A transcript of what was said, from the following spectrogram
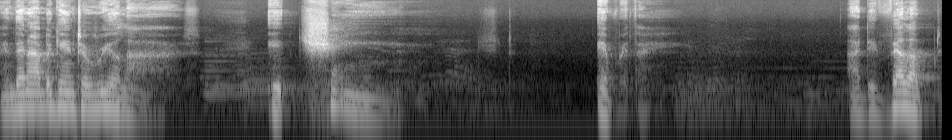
and then I began to realize it changed everything. I developed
